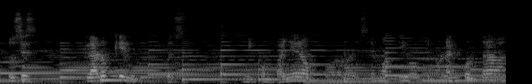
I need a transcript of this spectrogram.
Entonces, claro que pues mi compañero, por ese motivo que no la encontraba,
